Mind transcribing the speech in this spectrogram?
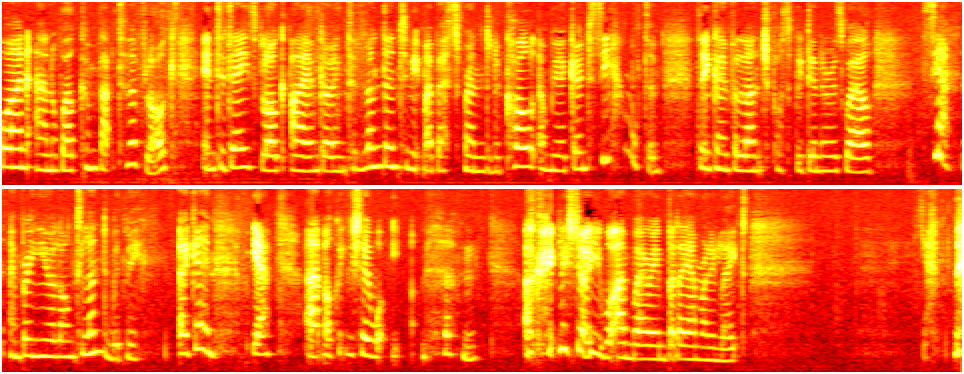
everyone and welcome back to the vlog. In today's vlog I am going to London to meet my best friend Nicole and we are going to see Hamilton. Then going for lunch, possibly dinner as well. So yeah, I'm bringing you along to London with me. Again, yeah, um, I'll quickly show what I'll quickly show you what I'm wearing but I am running late. Yeah.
